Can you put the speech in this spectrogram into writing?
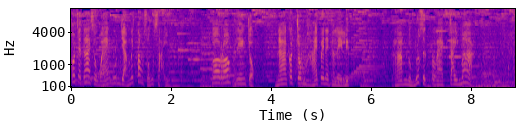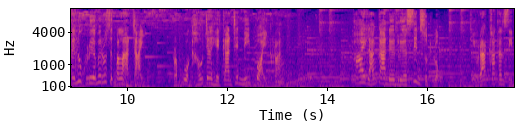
ก็จะได้แสวงบุญอย่างไม่ต้องสงสัย พอร้องเพลงจบ นางก็จมหายไปในทะเลลึก พรามหนุ่มรู้สึกแปลกใจมาก แต่ลูกเรือไม่รู้สึกประหลาดใจ เพราะพวกเขาเจอเหตุการณ์เช่นนี้บ่อยครั้ง ภายหลังการเดินเรือสิ้นสุดลงทีรักคทันสิน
